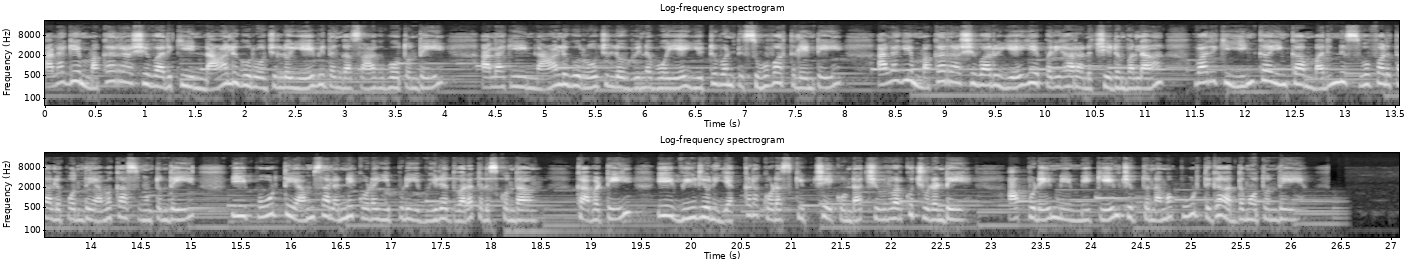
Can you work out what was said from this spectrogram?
అలాగే మకర రాశి వారికి నాలుగు రోజుల్లో ఏ విధంగా సాగబోతుంది అలాగే ఈ నాలుగు రోజుల్లో వినబోయే ఎటువంటి శుభవార్తలేంటి? అలాగే మకర రాశి వారు ఏ ఏ పరిహారాలు చేయడం వల్ల వారికి ఇంకా ఇంకా మరిన్ని శుభఫలితాలు పొందే అవకాశం ఉంటుంది? ఈ పూర్తి అంశాలన్నీ కూడా ఇప్పుడు ఈ వీడియో ద్వారా తెలుసుకుందాం. కాబట్టి ఈ వీడియోని ఎక్కడ కూడా స్కిప్ చేయకుండా చివరి వరకు చూడండి. అప్పుడే మేము మీకేం చెప్తున్నామో పూర్తిగా అర్థమవుతుంది.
